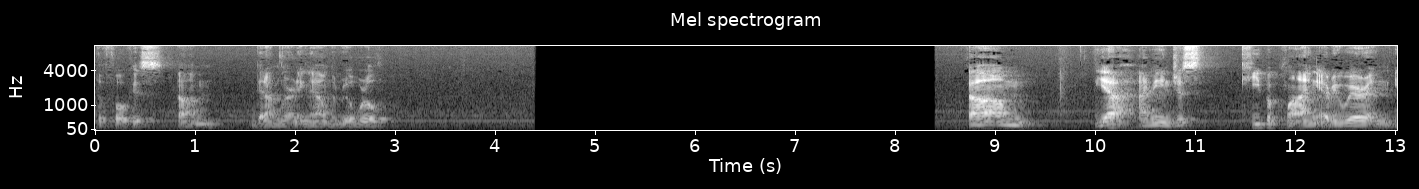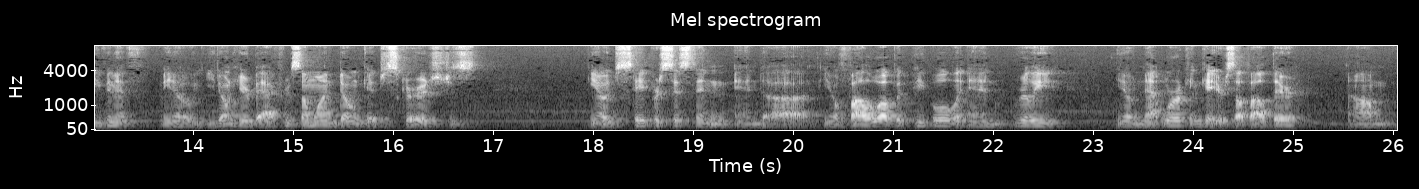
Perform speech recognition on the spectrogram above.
the focus. Um, that I'm learning now in the real world. Um, yeah, I mean, just keep applying everywhere, and even if you know you don't hear back from someone, don't get discouraged. Just you know, just stay persistent and uh, you know follow up with people and really you know network and get yourself out there. Um,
